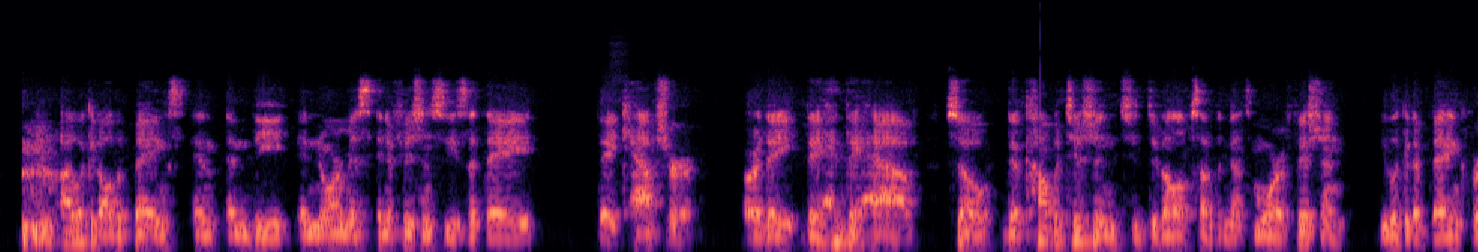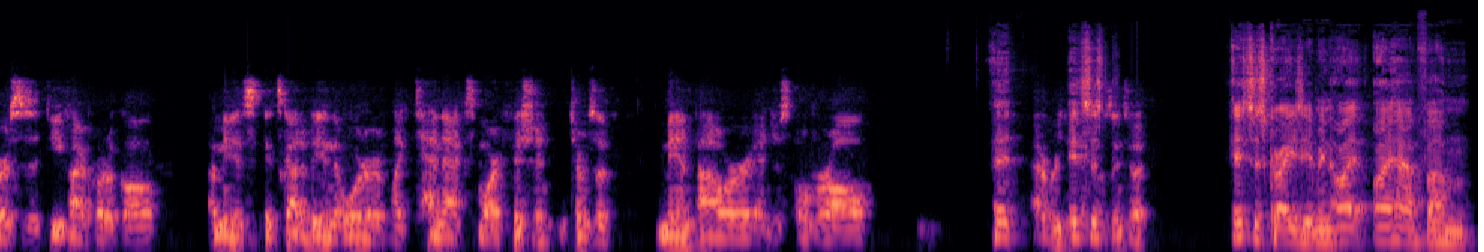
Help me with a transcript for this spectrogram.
I look at all the banks and, and the enormous inefficiencies that they they capture or they they they have. So the competition to develop something that's more efficient, you look at a bank versus a DeFi protocol, I mean, it's it's got to be in the order of like 10x more efficient in terms of manpower and just overall it, everything it's that just, goes into it. It's just crazy. I mean, I I have um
